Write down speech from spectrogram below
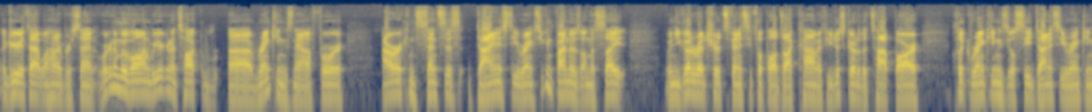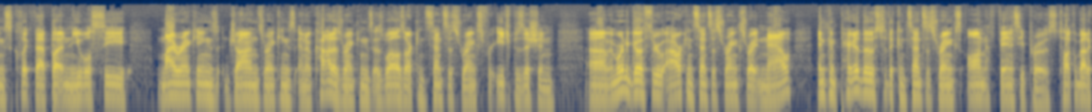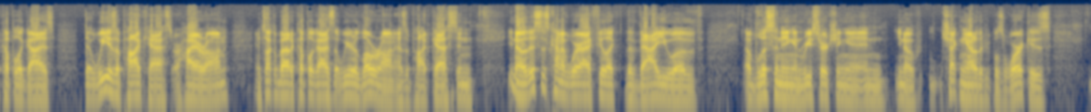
Agree with that 100%. We're going to move on. We are going to talk uh, rankings now for our consensus dynasty ranks. You can find those on the site when you go to redshirtsfantasyfootball.com, if you just go to the top bar, click rankings, you'll see dynasty rankings. Click that button, you will see my rankings, Jon's rankings, and Okada's rankings, as well as our consensus ranks for each position. Um, and we're going to go through our consensus ranks right now and compare those to the consensus ranks on Fantasy Pros. Talk about a couple of guys that we as a podcast are higher on, and talk about a couple of guys that we are lower on as a podcast. And you know, this is kind of where I feel like the value of of listening and researching and you know checking out other people's work is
